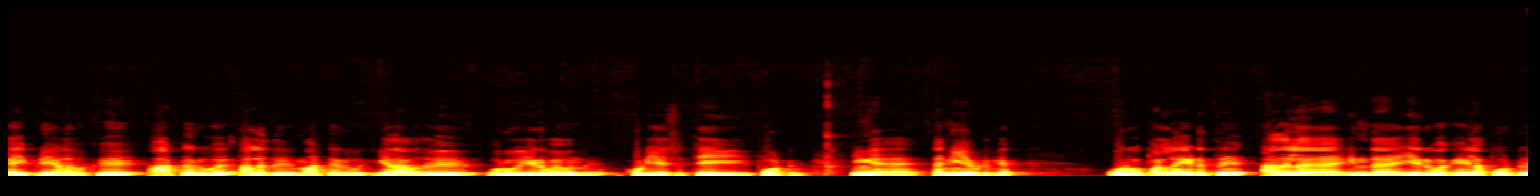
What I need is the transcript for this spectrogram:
கைப்பிடி அளவுக்கு ஆட்டெருவு அல்லது மாட்டெருவு ஏதாவது ஒரு எருவை வந்து கொடியை சுற்றி போட்டு நீங்கள் தண்ணியை விடுங்க. ஒரு பல்லை எடுத்து அதில் இந்த எருவகைகளை போட்டு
